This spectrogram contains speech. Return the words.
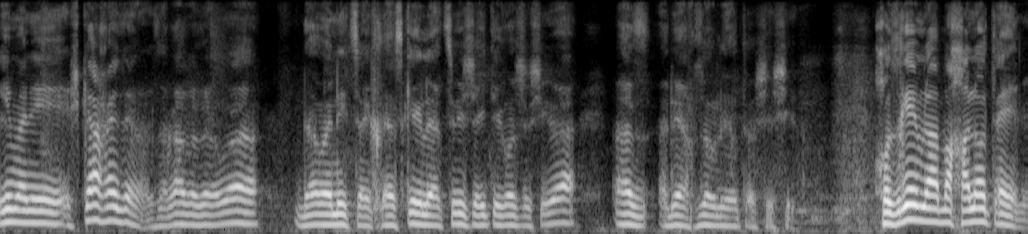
אם אני אשכח את זה, אז הרב הזה אמר, גם אני צריך להזכיר לעצמי שהייתי ראש ישיבה, אז אני אחזור להיות ראש ישיבה. חוזרים למחלות האלה.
